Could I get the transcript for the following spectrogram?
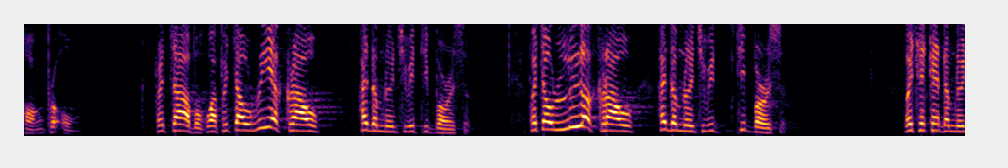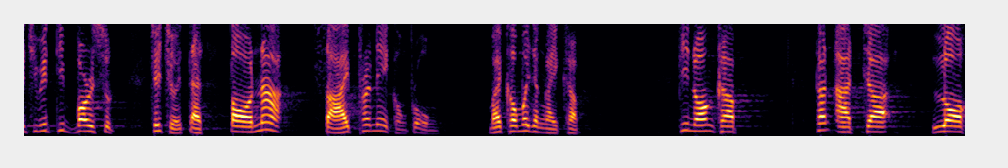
ของพระองค์ พระเจ้าบอกว่าพระเจ้าเรียกเราให้ดำเนินชีวิตที่บริสุทธิ์ พระเจ้าเลือกเราให้ดำเนินชีวิตที่บริสุทธิ์ ไม่ใช่แค่ดำเนินชีวิตที่บริสุทธิ์เฉยๆแต่ต่อหน้า สายพระเนตรของพระองค์ หมายความว่ายังไงครับ พี่น้องครับ ท่านอาจจะหลอก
